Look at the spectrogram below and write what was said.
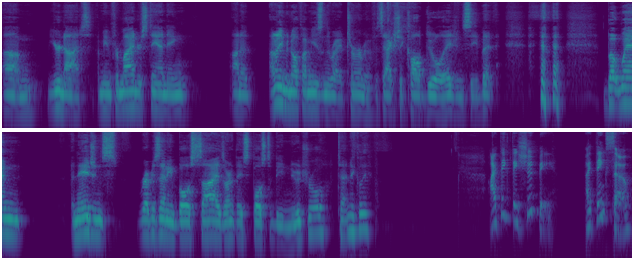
Um, you're not. I mean, from my understanding, on a I don't even know if I'm using the right term if it's actually called dual agency, but but when an agent's representing both sides, aren't they supposed to be neutral technically? I think they should be. I think so.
